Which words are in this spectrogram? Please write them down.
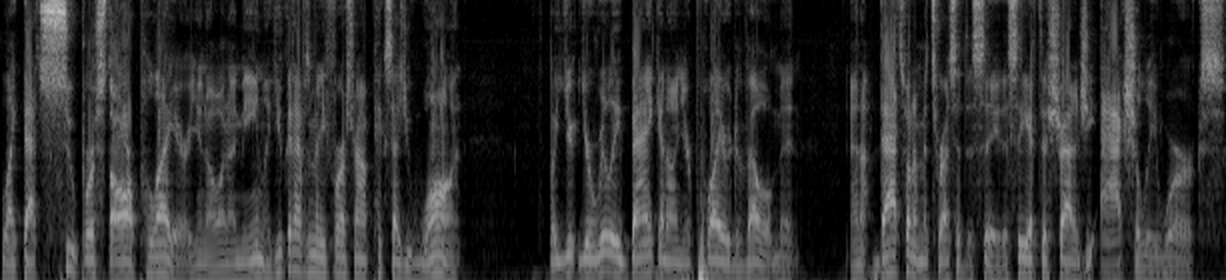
like that superstar player. You know what I mean? Like you could have as many first round picks as you want, but you're you're really banking on your player development, and that's what I'm interested to see to see if this strategy actually works.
